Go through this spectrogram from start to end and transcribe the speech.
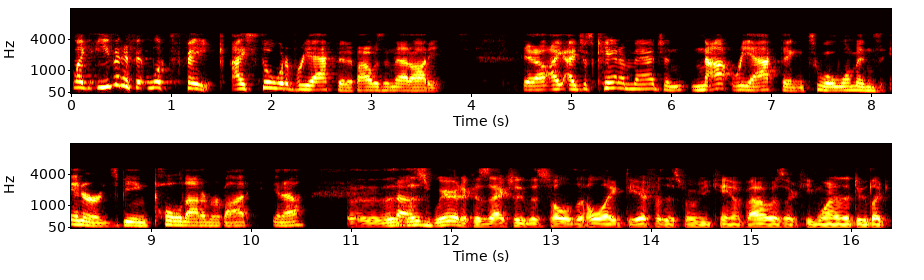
like even if it looked fake, I still would have reacted if I was in that audience. You know, I, I just can't imagine not reacting to a woman's innards being pulled out of her body. You know? Uh, th- So- this is weird because actually this whole the whole idea for this movie came about was like he wanted to do like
